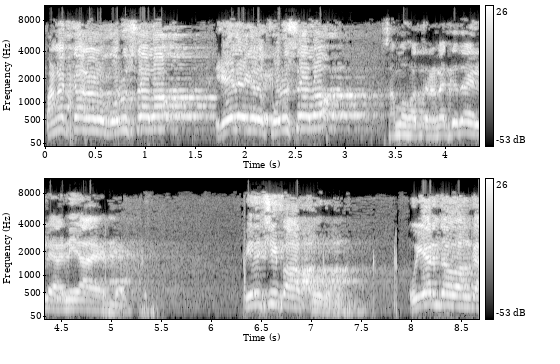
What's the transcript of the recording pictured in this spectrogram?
பணக்காரர்களுக்கு ஒரு சலம் ஏழைகளுக்கு ஒரு சலம் சமூகத்தில் நடக்குதா இல்லை அநியாயங்கள் பிரிச்சு பார்க்கிறோம் உயர்ந்தவங்க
